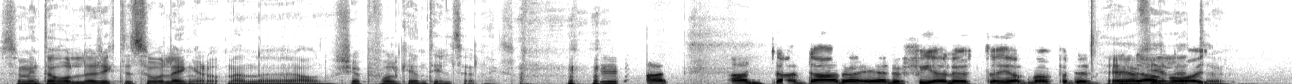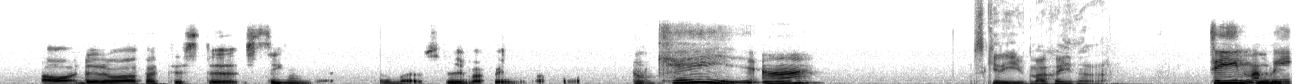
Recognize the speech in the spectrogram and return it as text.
som inte håller riktigt så länge då. Men ja, då köper folk en till sen. Liksom. Ja, där, där är du fel ute Hedman. För det, Är jag där fel var, ute? Ja, det, det var faktiskt eh, Singer. De här styrmaskinerna. Okej. ja. Skrivmaskinerna? Symaskin.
